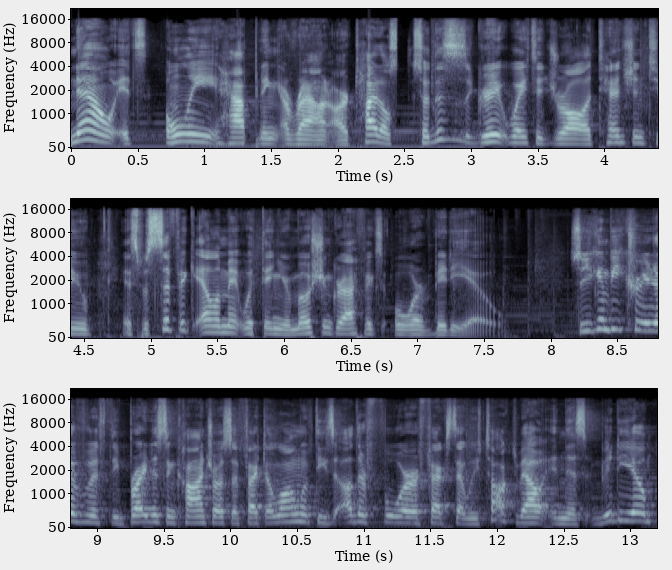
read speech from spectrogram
Now it's only happening around our titles. So this is a great way to draw attention to a specific element within your motion graphics or video. So you can be creative with the brightness and contrast effect along with these other four effects that we've talked about in this video.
